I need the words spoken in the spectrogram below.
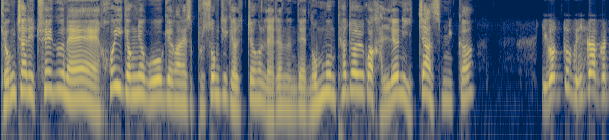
경찰이 최근에 허위 경력 의혹에 관해서 불송치 결정을 내렸는데 논문 표절과 관련이 있지 않습니까? 이것도 그러니까 그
